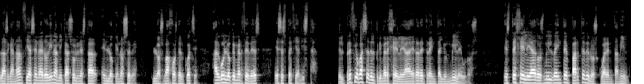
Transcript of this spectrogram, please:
las ganancias en aerodinámica suelen estar en lo que no se ve, los bajos del coche, algo en lo que Mercedes es especialista. El precio base del primer GLA era de 31.000 euros. Este GLA 2020 parte de los 40.000.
